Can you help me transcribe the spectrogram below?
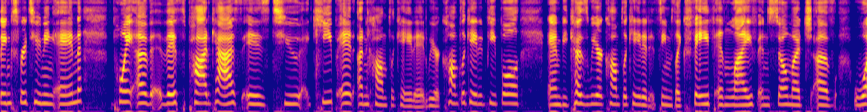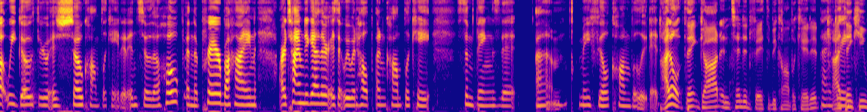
Thanks for tuning in. Point of this podcast is to keep it uncomplicated. We are complicated people, and because we are complicated, it seems like faith and life and so much of what we go through is so complicated. And so the hope and the prayer behind our time together is that we would help uncomplicate some things that um, may feel convoluted. I don't think God intended faith to be complicated. I agree. think he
